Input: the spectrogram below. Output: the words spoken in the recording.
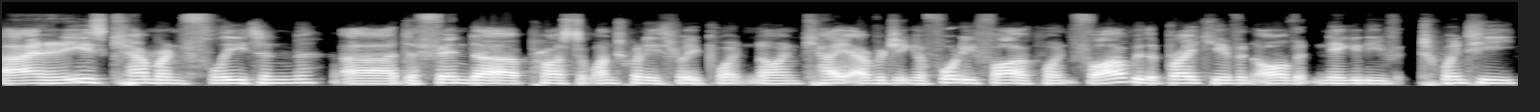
uh, and it is Cameron Fleeton, uh, defender priced at one twenty three point nine k, averaging a forty five point five with a break even of negative twenty.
